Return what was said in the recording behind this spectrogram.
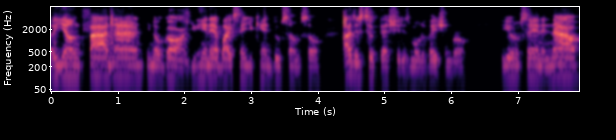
a young five nine you know guard. You hearing everybody saying you can't do something. So I just took that shit as motivation, bro. You know what I'm saying? And now,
